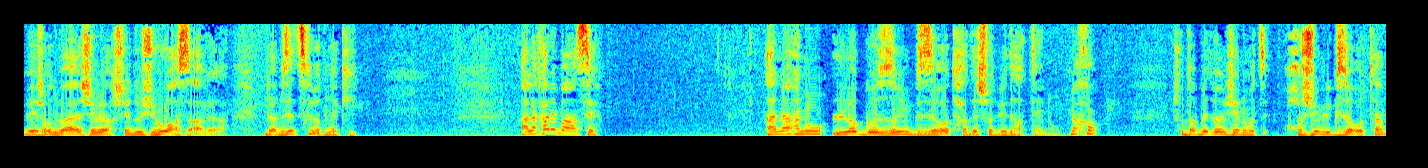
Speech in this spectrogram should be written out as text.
ויש עוד בעיה שלא יחשדו שהוא עשה עבירה. גם זה צריך להיות נקי. הלכה למעשה, אנחנו לא גוזרים גזרות חדשות מדעתנו. נכון, יש עוד הרבה דברים שהיינו מצ... חושבים לגזור אותם,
